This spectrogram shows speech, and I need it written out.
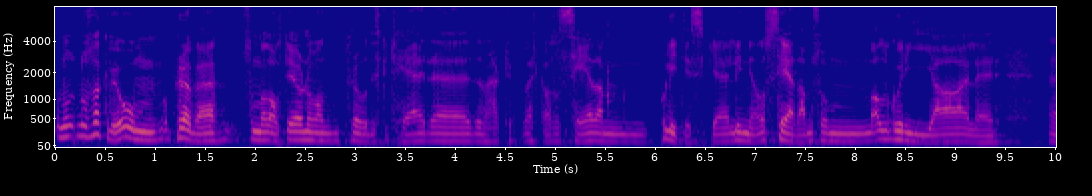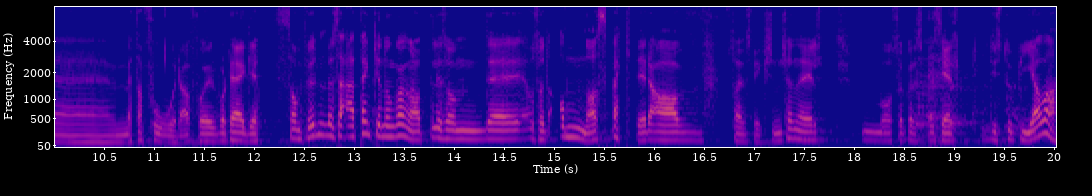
Og nå, nå snakker vi jo om å prøve, som man alltid gjør når man prøver å diskutere eh, denne type verker, altså se de politiske linjene og se dem som algorier eller eh, metaforer for vårt eget samfunn. Men jeg tenker noen ganger at liksom, det er også et annet spekter av science fiction generelt, også spesielt dystopier, da,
